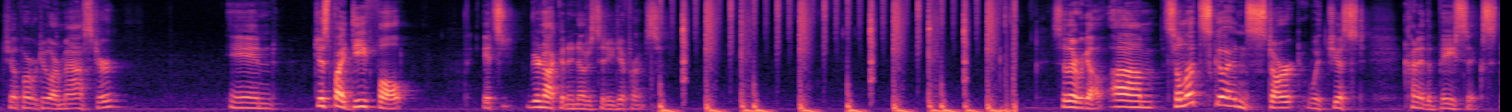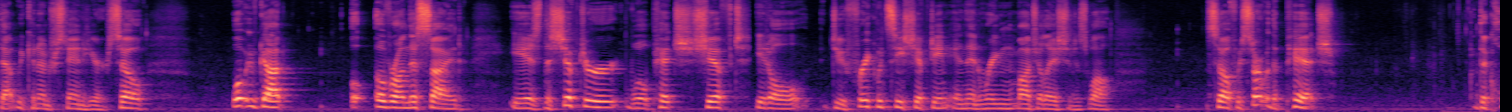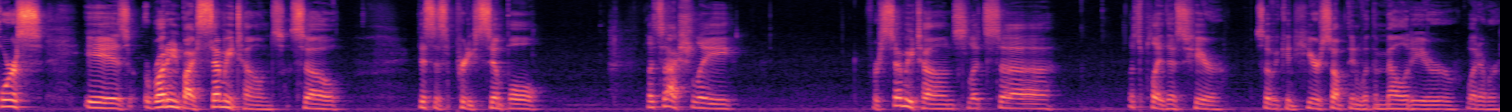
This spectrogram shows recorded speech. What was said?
jump over to our master and just by default, it's you're not going to notice any difference. So there we go. Um, so let's go ahead and start with just kind of the basics that we can understand here. So what we've got over on this side is the shifter will pitch shift. It'll do frequency shifting and then ring modulation as well. So if we start with the pitch, the coarse is running by semitones. So this is pretty simple. Let's actually, for semitones, let's uh, let's play this here so we can hear something with the melody or whatever.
